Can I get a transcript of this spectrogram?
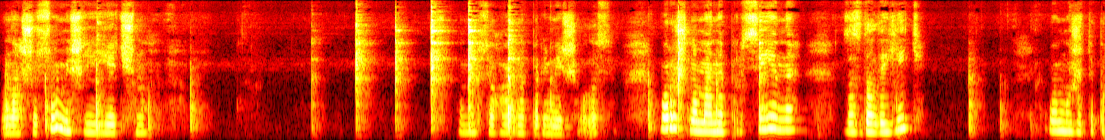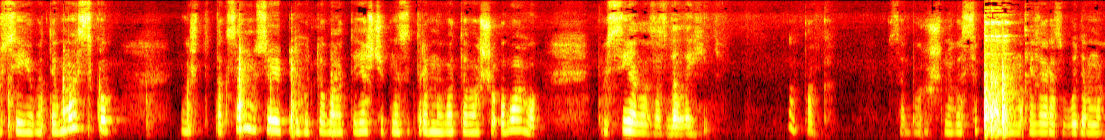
в нашу суміш яєчну. Воно все гарно перемішувалося. Борошно в мене просіяне, заздалегідь. Ви можете просіювати в миску, можете так само собі підготувати. Я, щоб не затримувати вашу увагу, просіяла заздалегідь. Отак. Все борошно висипаємо і зараз будемо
